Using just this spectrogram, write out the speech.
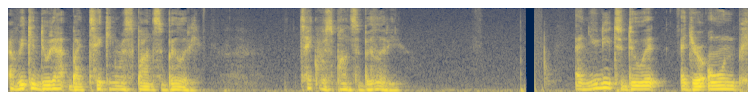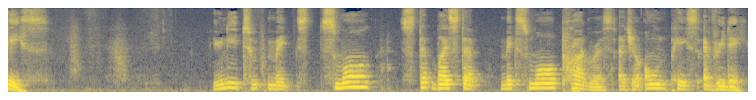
And we can do that by taking responsibility. Take responsibility. And you need to do it at your own pace. You need to make small step by step, make small progress at your own pace every day.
